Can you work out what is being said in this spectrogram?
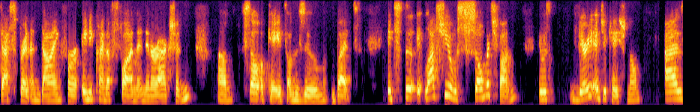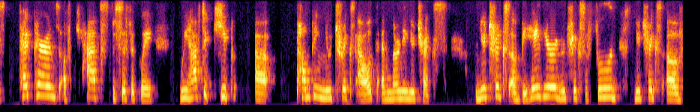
desperate and dying for any kind of fun and interaction. Um, so okay, it's on Zoom, but it's the it, last year was so much fun. It was very educational. As pet parents of cats specifically, we have to keep uh, pumping new tricks out and learning new tricks new tricks of behavior, new tricks of food, new tricks of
